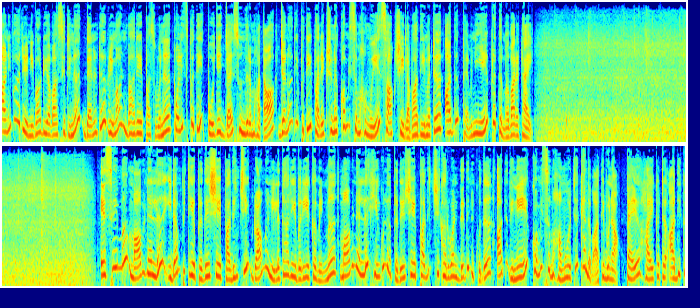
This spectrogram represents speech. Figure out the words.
අනිවාර්ය නිවාඩු යවා සිටින දැනට රිමාන්ඩ් භාරයේ පසුවන පොලිස්පති පූජිත් ජයසුන්දර මහතා ජනාධිපති පරීක්ෂණ කොමිසම හමුවේ සාක්ෂි ලබා දීමට අද පැමිණියේ ප්‍රථම වරටයි. එසේම මාවනැල්ල ඉඩම්පිටිය ප්‍රදේශයේ පදිංචි ග්‍රාම නිලධාරීවරියක මෙන්ම මාවනැල්ල හිඟුල ප්‍රදේශයේ පදිංචිකරුවන් දෙදෙනෙකුද අද දිනේ කොමිසම හමුවට කැඳවා තිබුණා. පැය 6කට අධික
